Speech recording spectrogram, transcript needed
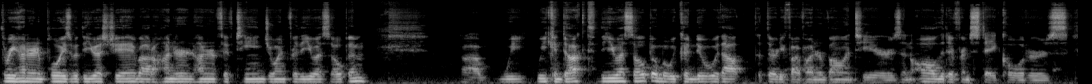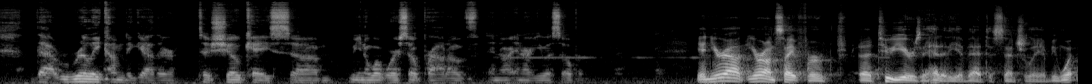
300 employees with the USGA, about 100, 115 joined for the US Open. Uh, we we conduct the U.S. Open, but we couldn't do it without the 3,500 volunteers and all the different stakeholders that really come together to showcase, um, you know, what we're so proud of in our in our U.S. Open. And you're out you're on site for uh, two years ahead of the event, essentially. I mean, what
